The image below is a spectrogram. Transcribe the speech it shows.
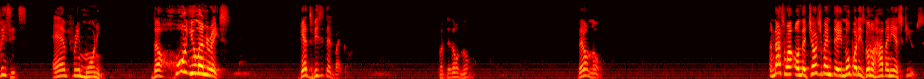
visits every morning. The whole human race gets visited by God. But they don't know. They don't know. And that's why on the judgment day, nobody's going to have any excuse.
